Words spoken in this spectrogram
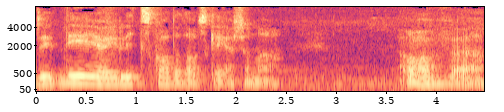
det, det är jag ju lite skadad av ska jag erkänna. Av eh,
